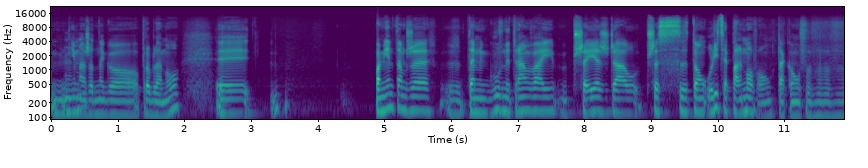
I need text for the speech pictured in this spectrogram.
Nie ma żadnego problemu. Y, Pamiętam, że ten główny tramwaj przejeżdżał przez tą ulicę Palmową, taką w, w,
